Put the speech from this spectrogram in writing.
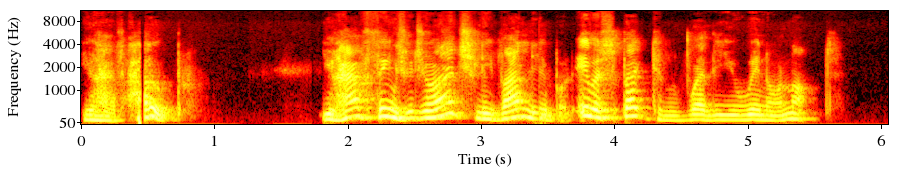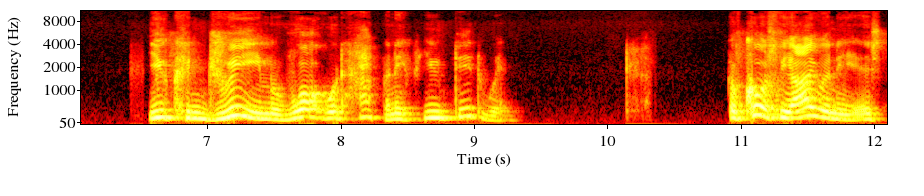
you have hope. you have things which are actually valuable, irrespective of whether you win or not. You can dream of what would happen if you did win. Of course, the irony is,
